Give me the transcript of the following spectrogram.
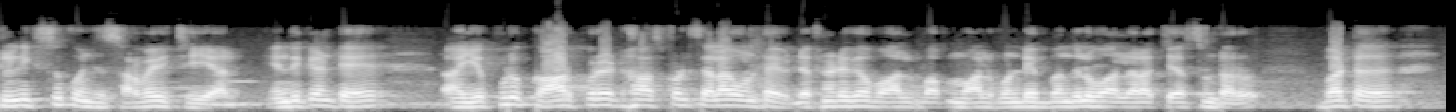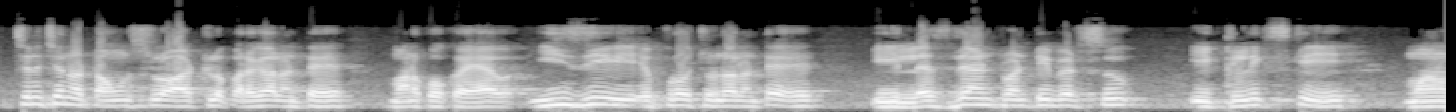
clinics కొంచెం సర్వైవ్ చేయాలి. ఎందుకంటే ఎప్పుడు కార్పొరేట్ హాస్పిటల్స్ ఎలా ఉంటాయి? డెఫినెట్గా వాళ్ళు పాపం వాళ్ళకు ఉండే ఇబ్బందులు వాళ్ళు ఎలా చేస్తుంటారు? బట్ చిన్న చిన్న టౌన్స్లో వాటిలో పెరగాలంటే మనకు ఒక ఈజీ అప్రోచ్ ఉండాలంటే ఈ లెస్ దాన్ ట్వంటీ బెడ్స్ ఈ క్లినిక్స్కి మనం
